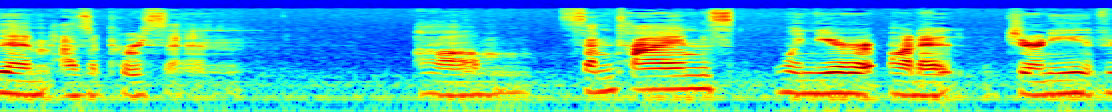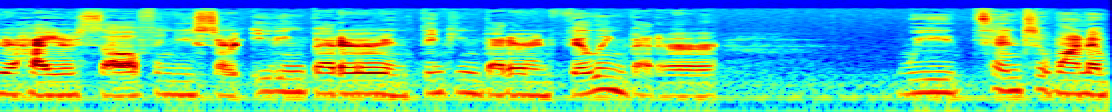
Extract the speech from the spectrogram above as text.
them as a person. Um, sometimes when you're on a journey of your higher self and you start eating better and thinking better and feeling better, we tend to want to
